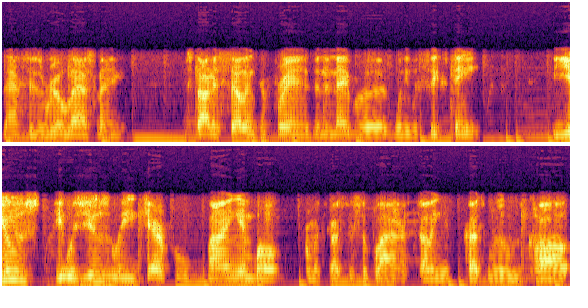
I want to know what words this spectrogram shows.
that's his real last name, started selling to friends in the neighborhood when he was 16. He used he was usually careful, buying in bulk from a trusted supplier, selling it to customers who called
